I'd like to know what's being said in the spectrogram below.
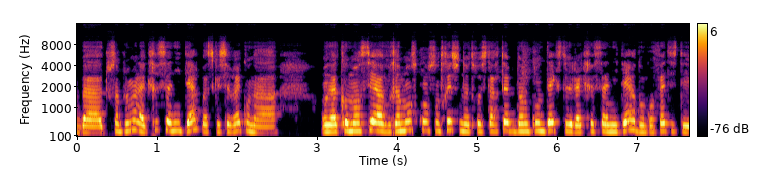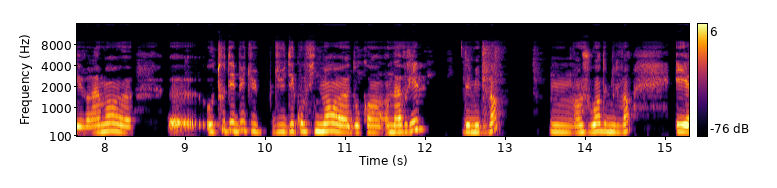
bah, tout simplement la crise sanitaire, parce que c'est vrai qu'on a, commencé à vraiment se concentrer sur notre startup dans le contexte de la crise sanitaire. Donc en fait, c'était vraiment au tout début du, déconfinement, donc en, en avril 2020, mmh, en juin 2020. Et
